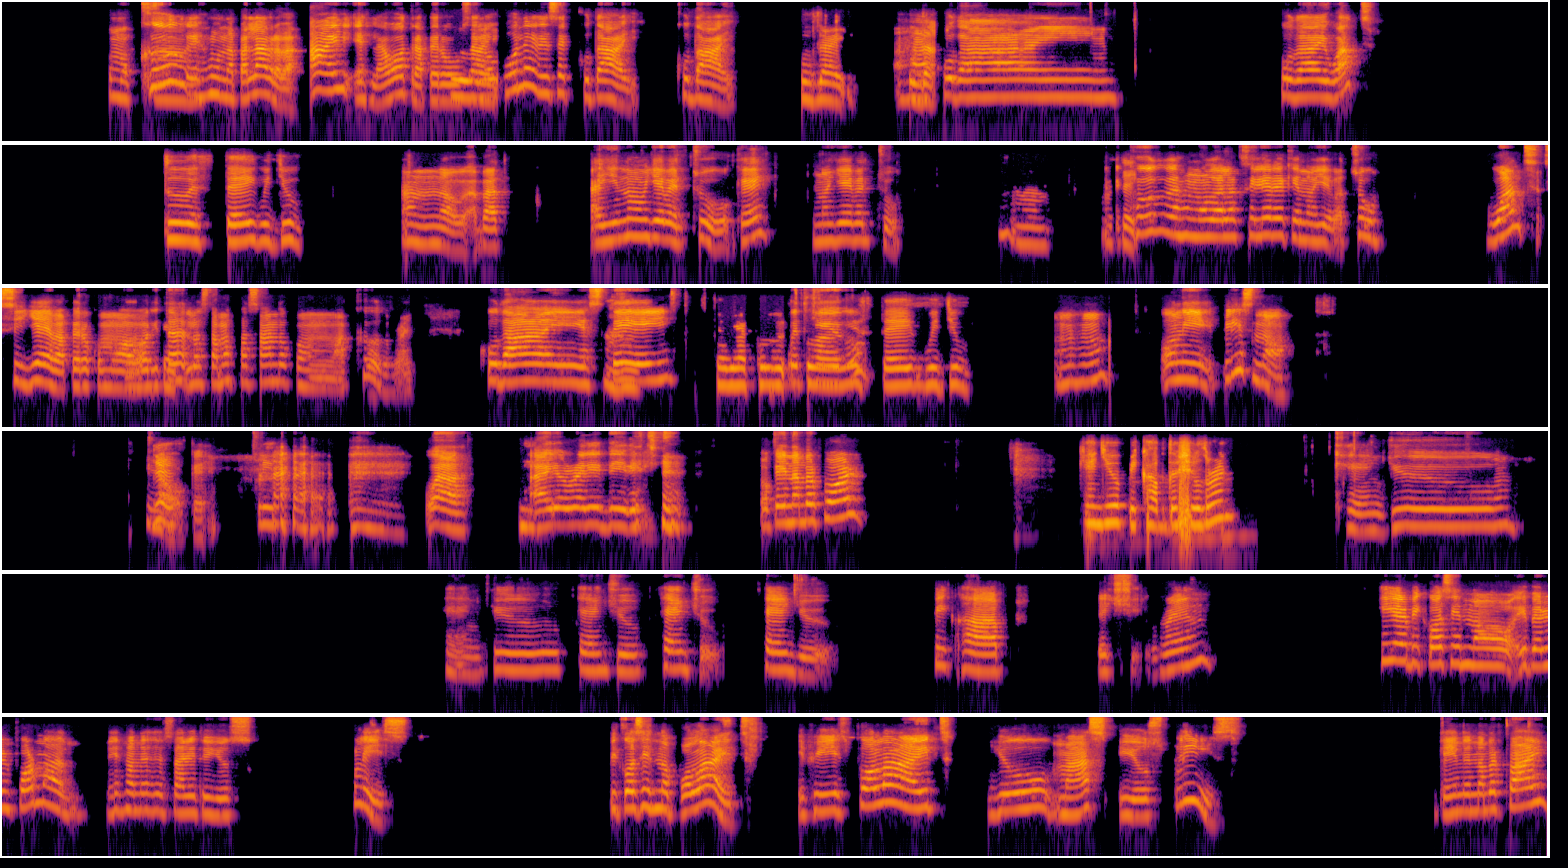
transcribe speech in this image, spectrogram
Como could Ah. es una palabra, ¿va? I es la otra, pero Could se lo une y dice could I. Could I. could I, Ajá, I? could I. Could I what? To stay with you. Ah, no, but ahí no lleva el to, ¿ok? No lleva el to. Ah, okay. Could es un modal auxiliar que no lleva to. Want sí lleva, pero como Ah, ahorita lo estamos pasando con a could, right? Could I stay? Sería could, With could I you. stay with you? Mhm. Only, please no. Yes. No, okay. Please. well, mm. I already did it. okay, number four. Can you pick up the children? Can you? Can you, can you, can you, can you pick up the children? Here, because it's no, it's very informal, it's not necessary to use please. Because it's not polite. If it is polite, you must use please. Okay, then number five.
